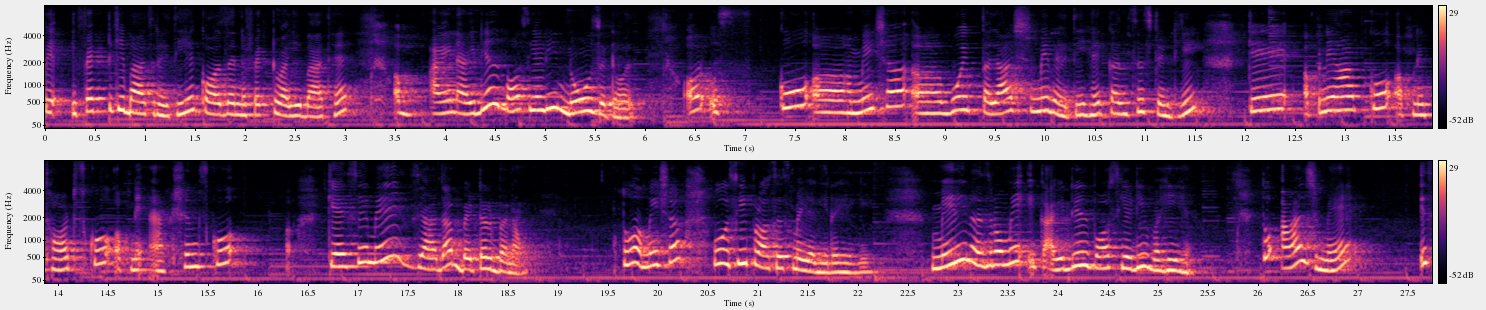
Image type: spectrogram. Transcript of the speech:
पर इफ़ेक्ट की बात रहती है कॉज एंड इफ़ेक्ट वाली बात है, अब I an ideal boss lady knows it all और उस को हमेशा वो एक तलाश में रहती है कंसिस्टेंटली कि अपने आप को, अपने थॉट्स को, अपने एक्शंस को कैसे मैं ज़्यादा बेटर बनाऊँ। तो हमेशा वो उसी प्रोसेस में लगी रहेगी। मेरी नज़रों में एक आइडियल बॉस यदि वही है तो आज मैं इस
